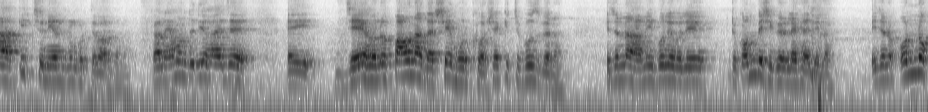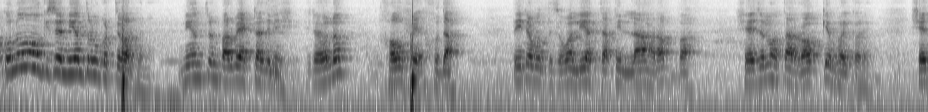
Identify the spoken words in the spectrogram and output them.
আর কিচ্ছু নিয়ন্ত্রণ করতে পারবে না। কারণ এমন যদি হয় যে, এই যে হলো পাওনাদার, সে মূর্খ, সে কিছু বুঝবে না। এই আমি বলে বলে একটু কম বেশি করে লেখাই দিলাম। এই জন্য অন্য কোনো কিছু নিয়ন্ত্রণ করতে পারবে না। নিয়ন্ত্রণ পারবে একটা জিনিস সেটা হলো হৌফে খুদা। তো এটা বলতেছে ওয়ালিয়া তাকিল্লাহ রব্বাহ সেই জন্য তার রবকে ভয় করে। সেই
